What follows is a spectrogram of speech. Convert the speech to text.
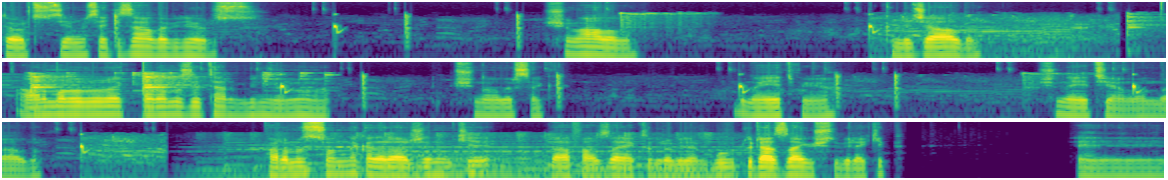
428'e alabiliyoruz. Şunu alalım. Kılıcı aldım. Armor olarak paramız yeter mi bilmiyorum ama şunu alırsak buna yetmiyor. Şuna yetiyor ama onu da aldım. Paramızı sonuna kadar harcadım ki daha fazla ayakta durabilirim. Bu biraz daha güçlü bir rakip. Ee,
